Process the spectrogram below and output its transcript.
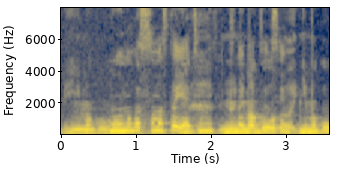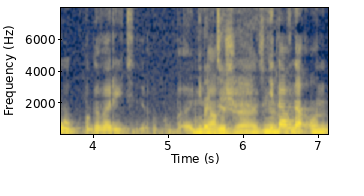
Я не могу. Ну, он у вас самостоятельный. Ну, не могу, совсем. не могу поговорить. Э, Недавно, Поддержать, недавно он,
